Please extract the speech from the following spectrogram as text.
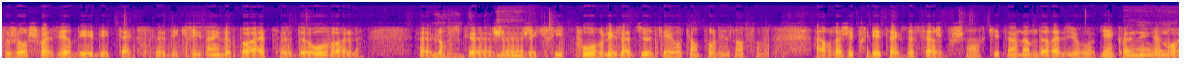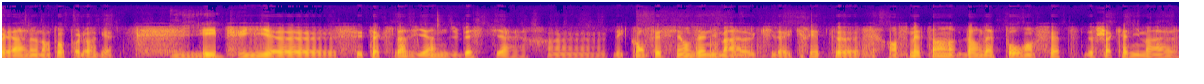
toujours choisir des, des textes d'écrivains, de poètes de haut vol. lorsque je- j'écris pour les adultes et autant pour les enfants. Alors là, j'ai pris des textes de Serge Bouchard, qui est un homme de radio bien connu à. Montréal, un anthropologue. oui. Et puis, euh, ces textes-là viennent du bestiaire, hein, des confessions animales qu'il a écrites euh, en se mettant dans la peau, en fait, de chaque animal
